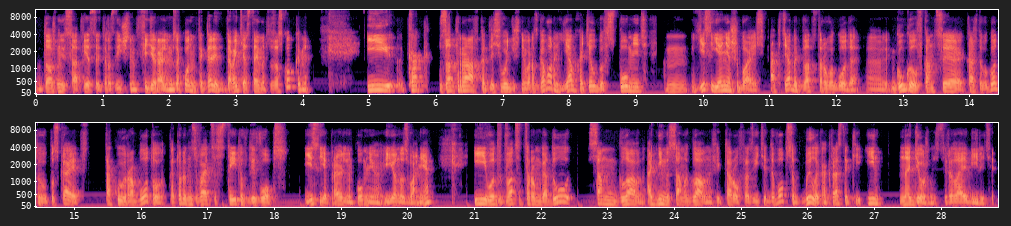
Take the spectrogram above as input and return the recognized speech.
должны соответствовать различным федеральным законам и так далее. Давайте оставим это за скобками. И как затравка для сегодняшнего разговора я хотел бы вспомнить, если я не ошибаюсь, октябрь 2022 года э, Google в конце каждого года выпускает такую работу, которая называется State of DevOps, если я правильно помню ее название. И вот в 2022 году самым глав... одним из самых главных векторов развития DevOps было как раз-таки и надежность, reliability.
